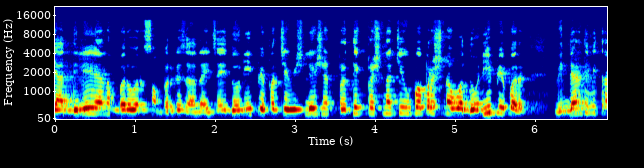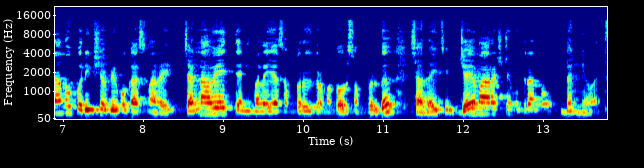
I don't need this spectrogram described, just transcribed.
या दिलेल्या नंबरवर संपर्क साधायचा आहे. दोन्ही पेपरचे विश्लेषण प्रत्येक प्रश्नाचे उपप्रश्न व दोन्ही पेपर विद्यार्थी मित्रांनो परीक्षा विमुख असणार आहेत. ज्यांना हवे आहेत त्यांनी मला या संपर्क क्रमांकावर संपर्क साधायचे जय महाराष्ट्र मित्रांनो धन्यवाद.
